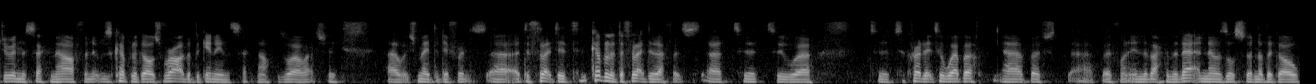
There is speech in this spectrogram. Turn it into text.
during the second half, and it was a couple of goals right at the beginning of the second half as well, actually, which made the difference. a deflected, a couple of deflected efforts to to to, to credit to Webber. Uh, both uh, both went in the back of the net, and there was also another goal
